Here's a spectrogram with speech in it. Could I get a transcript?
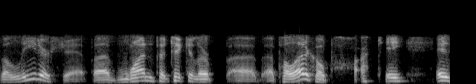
the leadership of one particular uh, political party is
